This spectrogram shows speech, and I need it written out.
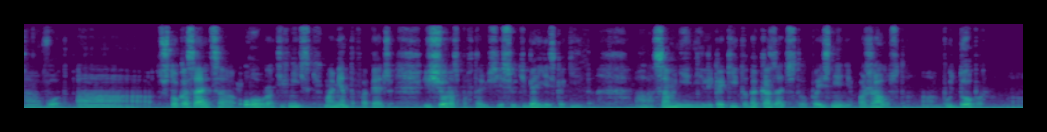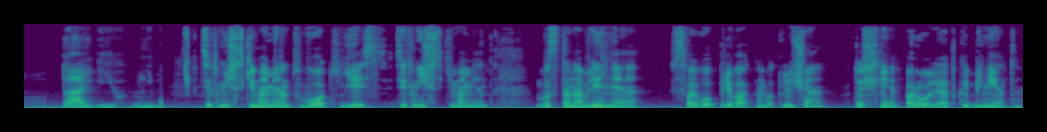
А, вот. А, что касается аура технических моментов, опять же, еще раз повторюсь, если у тебя есть какие-то а, сомнения или какие-то доказательства, пояснения, пожалуйста, а, будь добр, а, дай их, ну не... Технический момент, вот, есть. Технический момент. Восстановление своего приватного ключа точнее пароли от кабинета,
